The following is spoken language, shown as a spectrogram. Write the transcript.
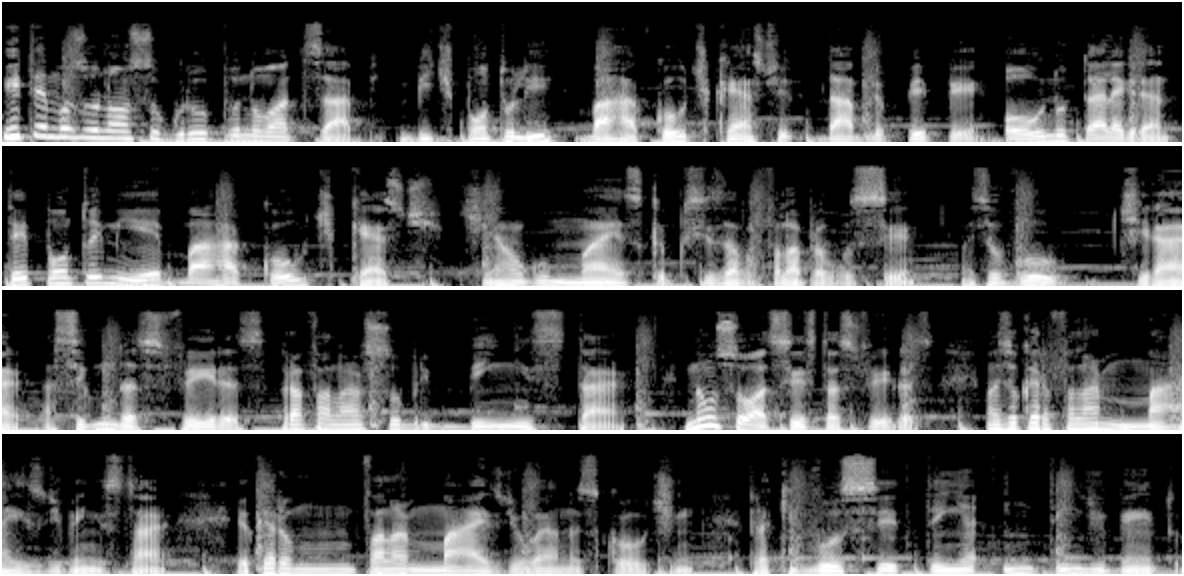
E temos o nosso grupo no WhatsApp, bit.ly barra coachcastwpp ou no Telegram, t.me barra coachcast. Tinha algo mais que eu precisava falar para você, mas eu vou tirar as segundas-feiras para falar sobre bem-estar. Não só as sextas-feiras, mas eu quero falar mais de bem-estar. Eu quero falar mais de wellness coaching para que você tenha entendimento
